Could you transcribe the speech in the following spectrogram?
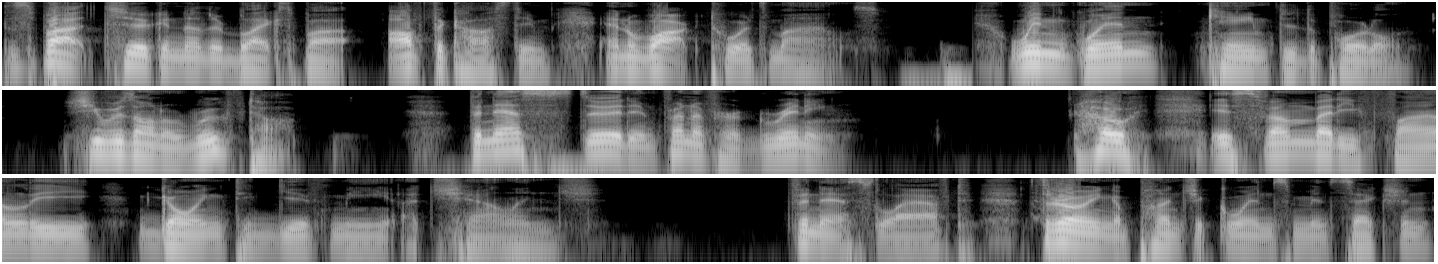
The spot took another black spot off the costume and walked towards Miles. When Gwen came through the portal, she was on a rooftop Finesse stood in front of her, grinning. Oh, is somebody finally going to give me a challenge? Finesse laughed, throwing a punch at Gwen's midsection.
